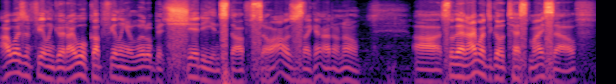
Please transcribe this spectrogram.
I wasn't feeling good. I woke up feeling a little bit shitty and stuff. So I was just like, I don't know. Uh, so then I went to go test myself,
